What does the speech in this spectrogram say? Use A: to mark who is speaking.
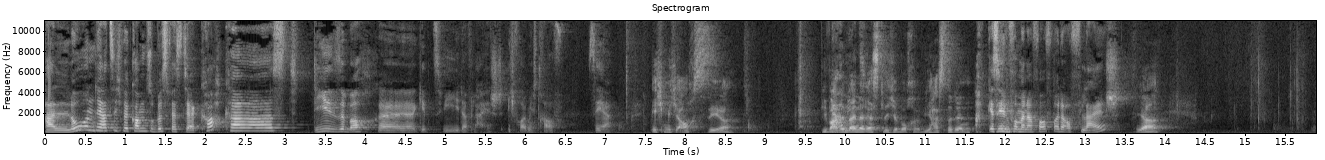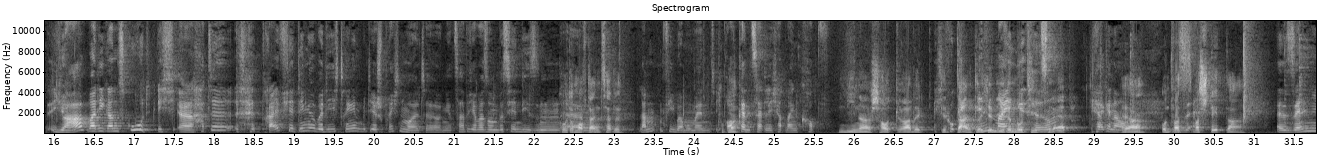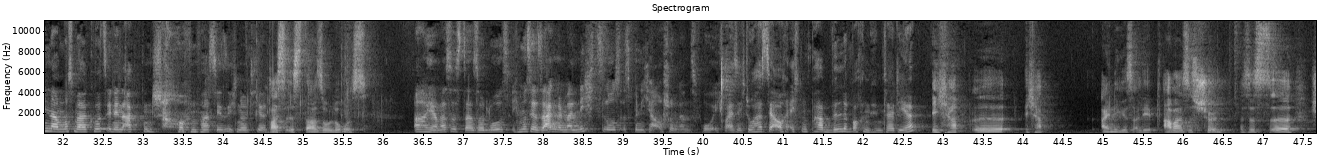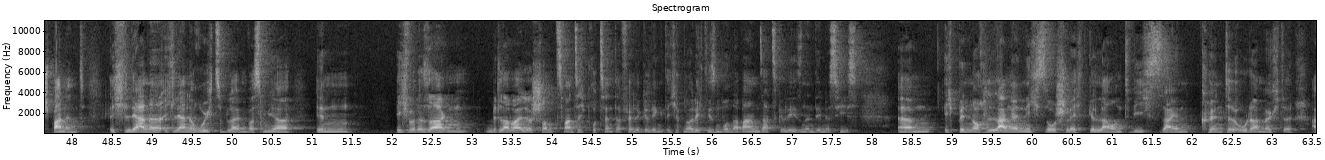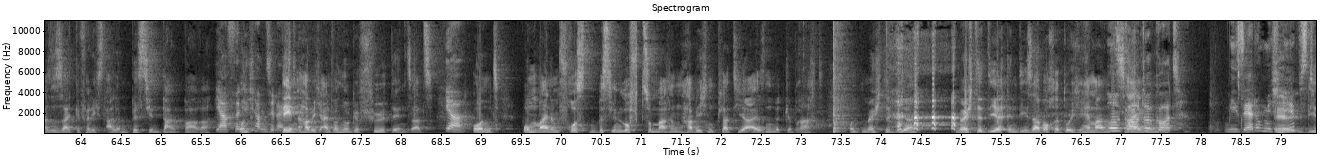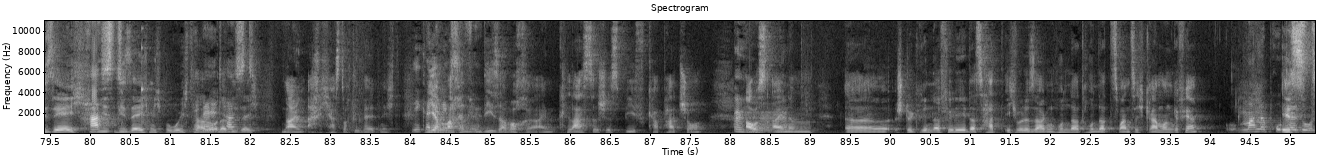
A: Hallo und herzlich willkommen zu Bissfest der Kochcast. Diese Woche gibt's wieder Fleisch. Ich freue mich drauf. Sehr.
B: Ich mich auch sehr. Wie war
A: Ja,
B: denn deine restliche Woche? Wie hast du denn?
A: Abgesehen von meiner Vorfreude auf Fleisch,
B: Ja.
A: Ja, war die ganz gut. Ich äh, hatte drei, vier Dinge, über die ich dringend mit dir sprechen wollte. Und jetzt habe ich aber so ein bisschen diesen
B: Guck doch mal auf
A: ähm,
B: deinen Zettel.
A: Lampenfieber-Moment. Ich brauche keinen Zettel, ich habe meinen Kopf.
B: Nina schaut gerade gedanklich in,
A: mein
B: ihre. Notizen-App.
A: Ja, genau.
B: Ja. Und was, was steht da?
A: Äh, Selmina muss mal kurz in den Akten schauen, was sie sich notiert hat.
B: Was ist da so los?
A: Ah ja, was ist da so los? Ich muss ja sagen, wenn mal nichts los ist, bin ich ja auch schon ganz froh. Ich weiß nicht, du hast ja auch echt ein paar wilde Wochen hinter dir.
B: Ich habe äh, ich hab einiges erlebt. Aber es ist schön. Es ist äh, spannend. Ich lerne, ich lerne ruhig zu bleiben, was mir in, ich würde sagen, mittlerweile schon 20 Prozent der Fälle gelingt. Ich habe neulich diesen wunderbaren Satz gelesen, in dem es hieß, ähm, ich bin noch lange nicht so schlecht gelaunt, wie ich sein könnte oder möchte. Also seid gefälligst alle ein bisschen dankbarer.
A: Ja, ich, haben Sie recht.
B: Den habe ich einfach nur gefühlt, den Satz.
A: Ja.
B: Und um meinem Frust ein bisschen Luft zu machen, habe ich ein Plattiereisen mitgebracht und möchte dir, möchte dir in dieser Woche durch Hämmern
A: Oh
B: zeigen,
A: Gott, oh Gott. Wie sehr du mich
B: äh,
A: liebst.
B: wie, sehr ich, wie, wie sehr ich mich beruhigt habe oder wie
A: hasst.
B: sehr ich. Nein, ach, ich hasse doch die Welt nicht.
A: Die
B: Wir machen in dieser Woche ein klassisches Beef Carpaccio
A: Mhm.
B: aus einem äh, Stück Rinderfilet. Das hat, ich würde sagen, 100, 120 Gramm ungefähr
A: Machen wir pro
B: ist
A: Person.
